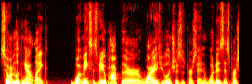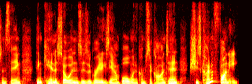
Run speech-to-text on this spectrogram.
So I'm looking at like what makes this video popular? Why are these people interested in this person? What is this person saying? I think Candace Owens is a great example when it comes to content. She's kind of funny,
